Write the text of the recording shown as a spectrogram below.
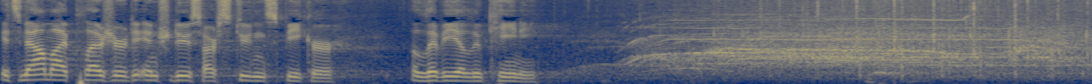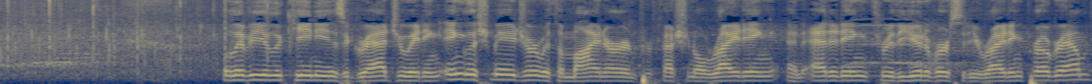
It's now my pleasure to introduce our student speaker, Olivia Luchini. Olivia Luchini is a graduating English major with a minor in professional writing and editing through the University Writing Program.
